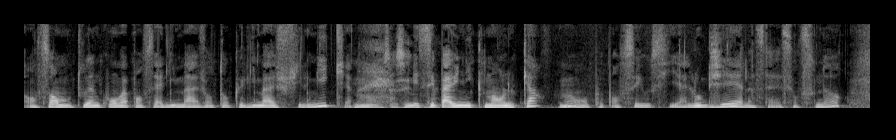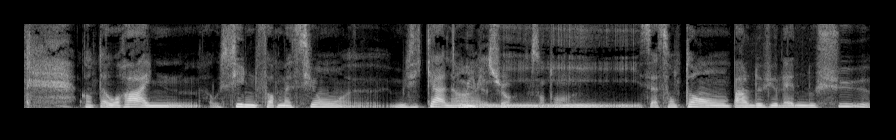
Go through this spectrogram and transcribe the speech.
ensemble, tout d'un coup, on va penser à l'image en tant que l'image filmique. Non, ça, Mais c'est pas uniquement le cas. On peut penser aussi à l'objet, à l'installation sonore. Quant à Aura, a, une, a aussi une formation euh, musicale. hein. Oui, bien sûr, Il- ça s'entend, hein. il- ça s'entend. On parle de Violaine Lochu. Euh,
